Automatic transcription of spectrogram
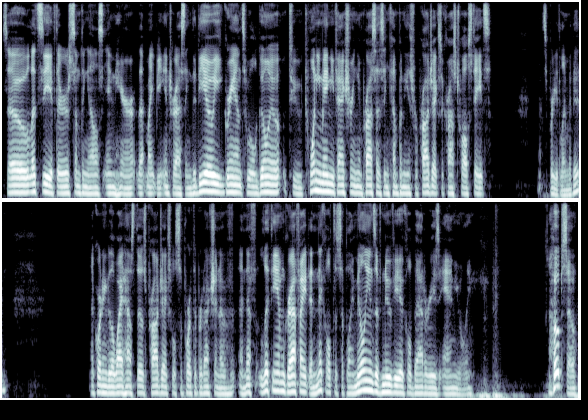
So let's see if there's something else in here that might be interesting. The DOE grants will go to 20 manufacturing and processing companies for projects across 12 states. That's pretty limited. According to the White House, those projects will support the production of enough lithium, graphite, and nickel to supply millions of new vehicle batteries annually. I hope so.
